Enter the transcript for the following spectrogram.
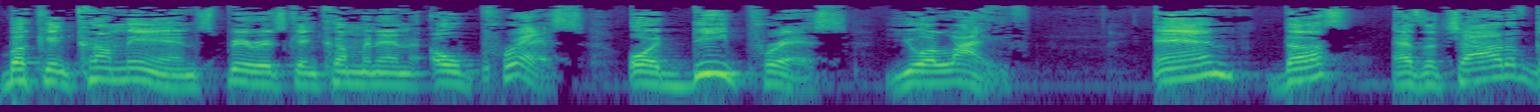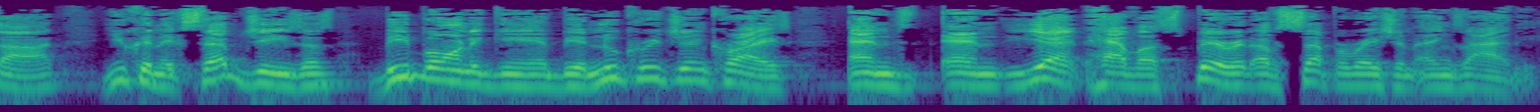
but can come in, spirits can come in and oppress or depress your life. And thus, as a child of God, you can accept Jesus, be born again, be a new creature in Christ, and, and yet have a spirit of separation anxiety.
